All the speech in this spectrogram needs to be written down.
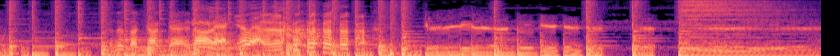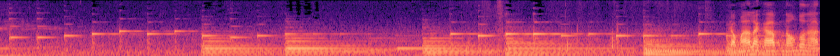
พูดฉันจะจัดการแกให้ได้ นี่แหละอย่างเงี้ยแหละเออ กลับมาแล้วแหละครับ น้องโดนัท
